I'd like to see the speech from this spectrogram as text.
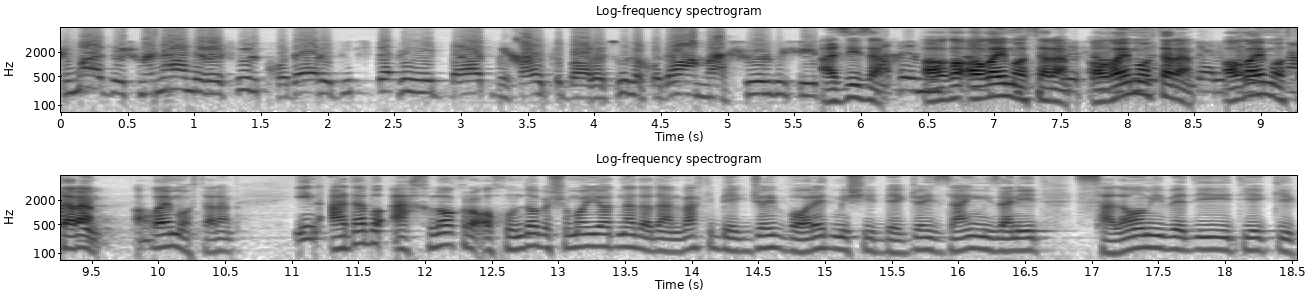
شما دشمنان رسول خدا رو دوست دارید بعد می‌خواید که با رسول خدا هم مشهور بشید. عزیزم آقا آقای محترم آقای محترم آقای محترم. آقای محترم. این ادب و اخلاق را آخوندا به شما یاد ندادن. وقتی به یک جای وارد میشید به یک جای زنگ می‌زنید سلامی بدید یک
